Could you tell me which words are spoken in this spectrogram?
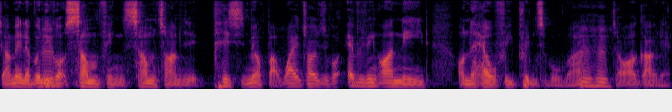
what I mean? They've only got some things. Sometimes it pisses me off. But Waitrose have got everything I need on the healthy principle, right? Mm-hmm. So I go there.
